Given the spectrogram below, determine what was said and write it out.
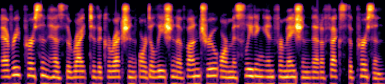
every person has the right to the correction or deletion of untrue or misleading information that affects the person.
